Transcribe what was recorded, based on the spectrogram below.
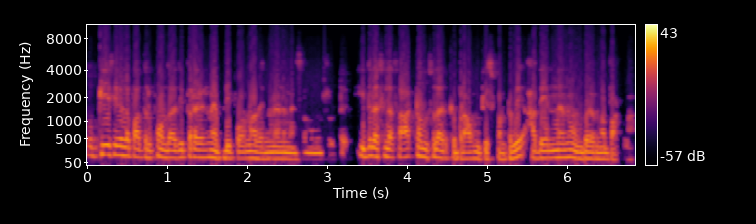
ஸோ பிஎஸ்சியில் பார்த்துருப்போம். அந்த அதிபரவளையம் எப்படி போகணும் அது என்னென்ன மென்ஷன் பண்ணணும்னு சொல்லிட்டு. இதில் சில ஷார்ட் டேர்ம்ஸ்லாம் இருக்குது ப்ராப்ளம் கேஸ் பண்ணுறது அது என்னென்னு ஒன்பது என்ன பார்க்கலாம்.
